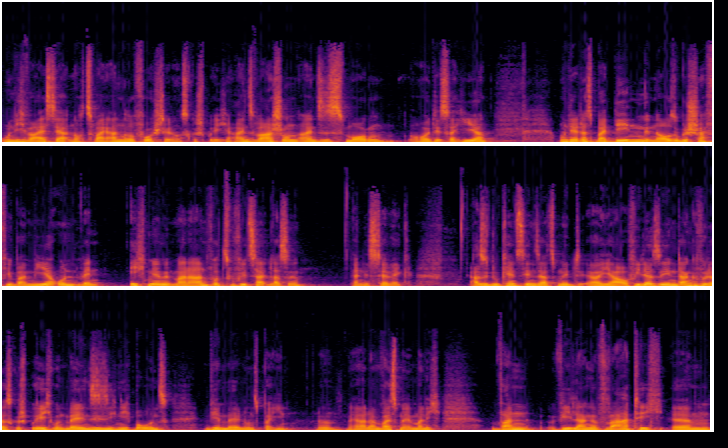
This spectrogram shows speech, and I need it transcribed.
und ich weiß, der hat noch zwei andere Vorstellungsgespräche. Eins war schon, eins ist morgen, heute ist er hier. Und der hat das bei denen genauso geschafft wie bei mir. Und wenn ich mir mit meiner Antwort zu viel Zeit lasse, dann ist er weg. Also du kennst den Satz mit, äh, ja, auf Wiedersehen, danke für das Gespräch und melden Sie sich nicht bei uns, wir melden uns bei Ihnen. Ne? Ja, dann weiß man immer nicht, wann, wie lange warte ich, ähm,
